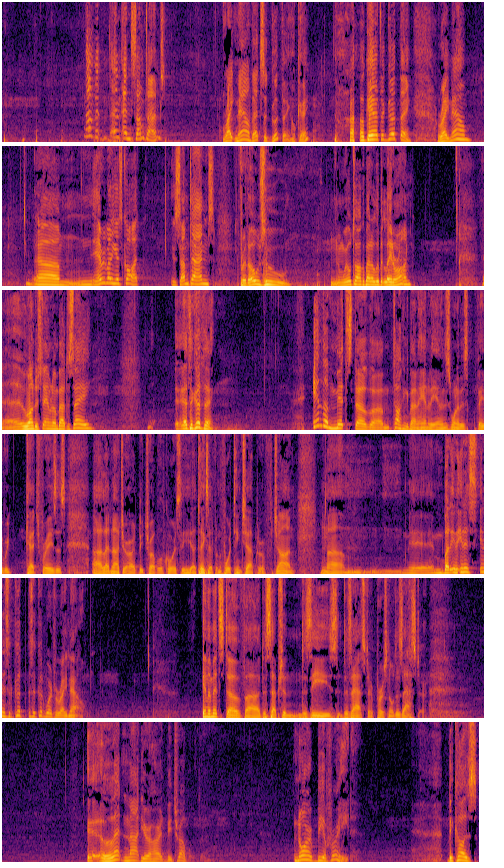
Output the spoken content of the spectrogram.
And, and sometimes, right now, that's a good thing, okay? okay, that's a good thing. Right now, um, everybody gets caught. Sometimes, for those who, and we'll talk about it a little bit later on, uh, who understand what I'm about to say, that's a good thing. In the midst of um, talking about Hannity, and this is one of his favorite catchphrases, uh, let not your heart be troubled. Of course, he uh, takes that from the 14th chapter of John. Um, eh, but it, it is it is a good it's a good word for right now. In the midst of uh, deception, disease, disaster, personal disaster, eh, let not your heart be troubled, nor be afraid. Because,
